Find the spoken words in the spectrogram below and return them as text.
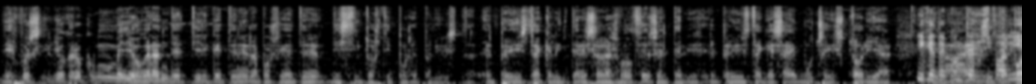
después, yo creo que un medio grande tiene que tener la posibilidad de tener distintos tipos de periodistas. El periodista que le interesa las voces, el, periodista que sabe mucha historia. y que te y contextualiza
